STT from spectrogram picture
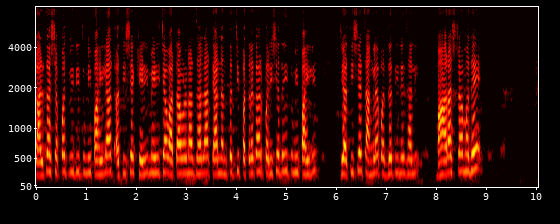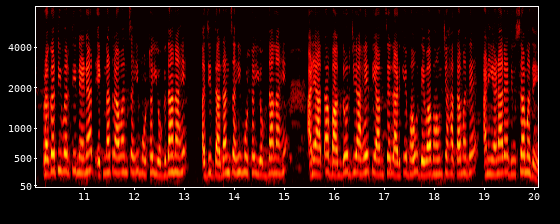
कालचा शपथविधी तुम्ही पाहिलात अतिशय खेळीमेळीच्या वातावरणात झाला त्यानंतरची पत्रकार परिषदही तुम्ही पाहिलीत जी अतिशय चांगल्या पद्धतीने झाली. महाराष्ट्रामध्ये प्रगतीवरती नेण्यात एकनाथरावांचंही मोठं योगदान आहे अजितदादांचंही मोठं योगदान आहे. आणि आता बागडोर जी आहे ती आमचे लाडके भाऊ देवाभाऊंच्या हातामध्ये आणि येणाऱ्या दिवसामध्ये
